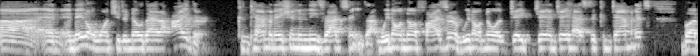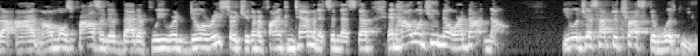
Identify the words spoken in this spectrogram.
Uh, and, and they don't want you to know that either contamination in these vaccines. We don't know if Pfizer, we don't know if J, and J has the contaminants, but uh, I'm almost positive that if we were to do a research, you're going to find contaminants in that stuff. And how would you know or not know? You would just have to trust them, wouldn't you?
